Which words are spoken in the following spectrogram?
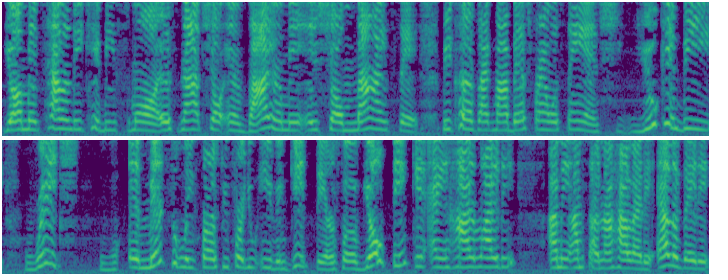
Your mentality can be small. It's not your environment. It's your mindset. Because, like my best friend was saying, you can be rich and mentally first before you even get there. So if your thinking ain't highlighted, I mean, I'm sorry, not highlighted, elevated,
